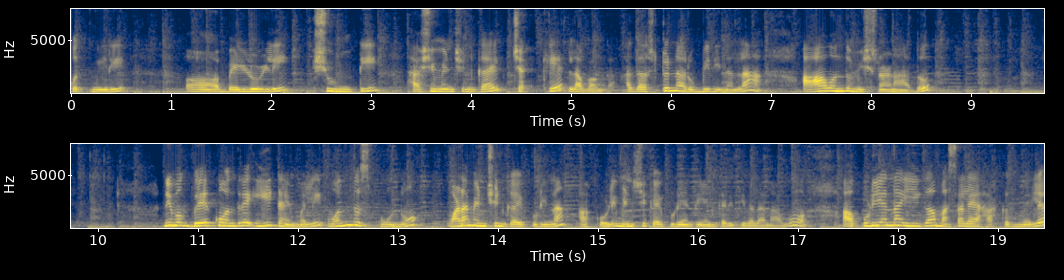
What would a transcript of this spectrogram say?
ಕೊತ್ತಂಬರಿ ಬೆಳ್ಳುಳ್ಳಿ, ಶುಂಠಿ, ಹಸಿಮೆಣ್ಸಿನ್ಕಾಯಿ, ಚಕ್ಕೆ, ಲವಂಗ. ಅದಷ್ಟನ್ನು ರುಬ್ಬಿದ್ದೀನಲ್ಲ, ಆ ಒಂದು ಮಿಶ್ರಣ ಅದು. ನಿಮಗೆ ಬೇಕು ಅಂದರೆ ಈ ಟೈಮಲ್ಲಿ ಒಂದು ಸ್ಪೂನು ಒಣಮೆಣ್ಸಿನ್ಕಾಯಿ ಪುಡಿನ ಹಾಕ್ಕೊಳ್ಳಿ ಮೆಣಸಿನ್ಕಾಯಿ ಪುಡಿ ಅಂತ ಏನು ಕರಿತೀವಲ್ಲ ನಾವು, ಆ ಪುಡಿಯನ್ನು ಈಗ ಮಸಾಲೆ ಹಾಕಿದ ಮೇಲೆ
